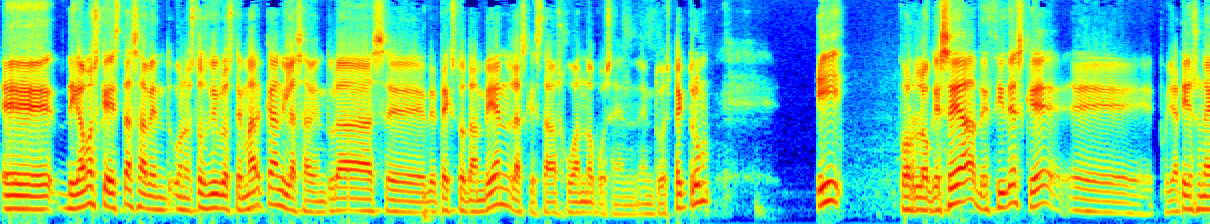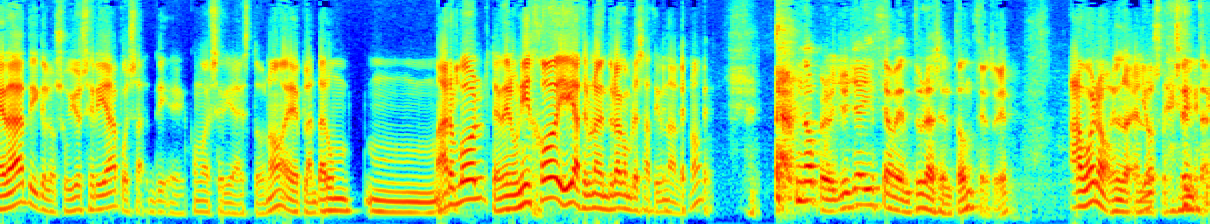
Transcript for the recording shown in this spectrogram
eh, digamos que estas bueno, estos libros te marcan y las aventuras eh, de texto también, las que estabas jugando pues, en, en tu Spectrum. Y por lo que sea, decides que eh, pues ya tienes una edad y que lo suyo sería, pues, eh, ¿cómo sería esto? ¿no? Eh, plantar un, árbol, tener un hijo y hacer una aventura conversacional, ¿no? No, pero yo ya hice aventuras entonces, ¿eh? Ah, bueno. En, los 80.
